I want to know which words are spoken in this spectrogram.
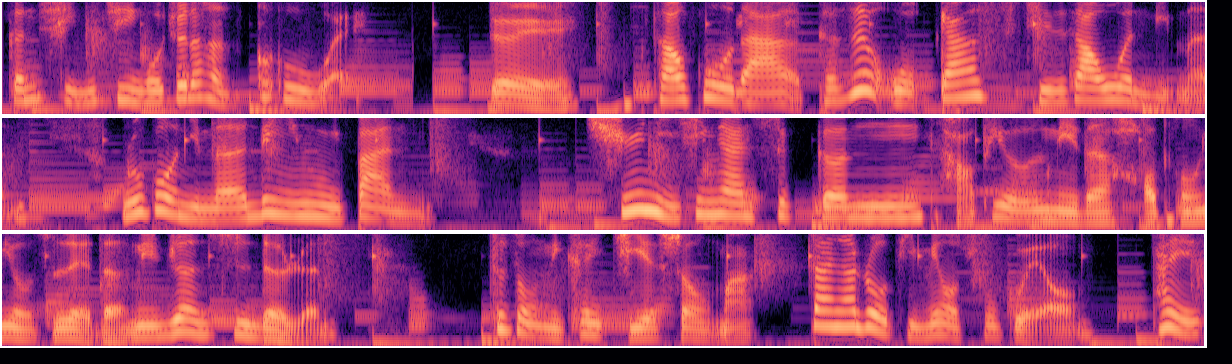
跟情境，我觉得很酷哎、欸，对，超酷的啊！可是我刚刚其实是要问你们，如果你们另一半虚拟性爱是跟好，譬如你的好朋友之类的，你认识的人，这种你可以接受吗？但他肉体没有出轨哦，他也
